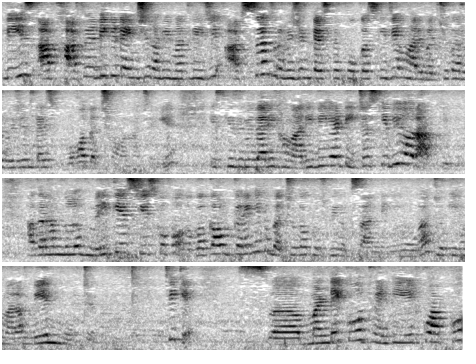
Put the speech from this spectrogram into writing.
प्लीज़ आप हाफ़ ईयरली की टेंशन अभी मत लीजिए। आप सिर्फ़ रिवीजन टेस्ट पे फोकस कीजिए। हमारे बच्चों का रिवीजन टेस्ट बहुत अच्छा होना चाहिए। इसकी ज़िम्मेदारी हमारी भी है टीचर्स की भी और आपकी भी। अगर हम लोग मिलकर इस चीज़ को वर्कआउट करेंगे तो बच्चों का कुछ भी नुकसान नहीं होगा, जो कि हमारा मेन मोटिव है। ठीक है? मंडे को ट्वेंटी को आपको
